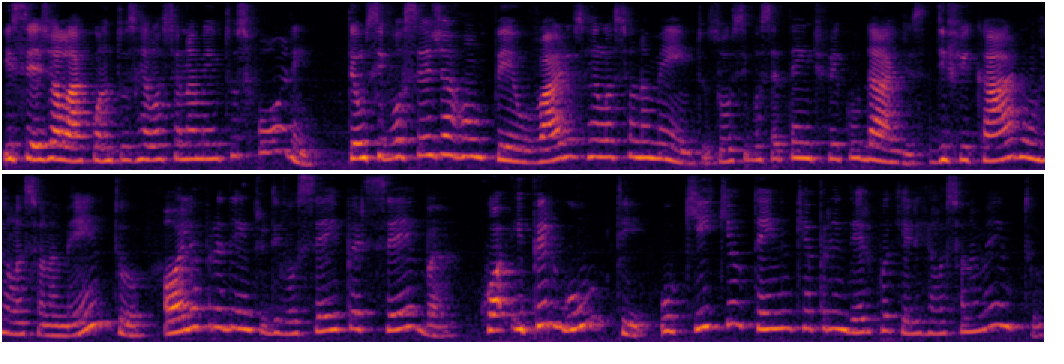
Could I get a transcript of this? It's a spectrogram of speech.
e seja lá quantos relacionamentos forem. Então, se você já rompeu vários relacionamentos ou se você tem dificuldades de ficar num relacionamento, olha para dentro de você e perceba e pergunte o que que eu tenho que aprender com aquele relacionamento.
